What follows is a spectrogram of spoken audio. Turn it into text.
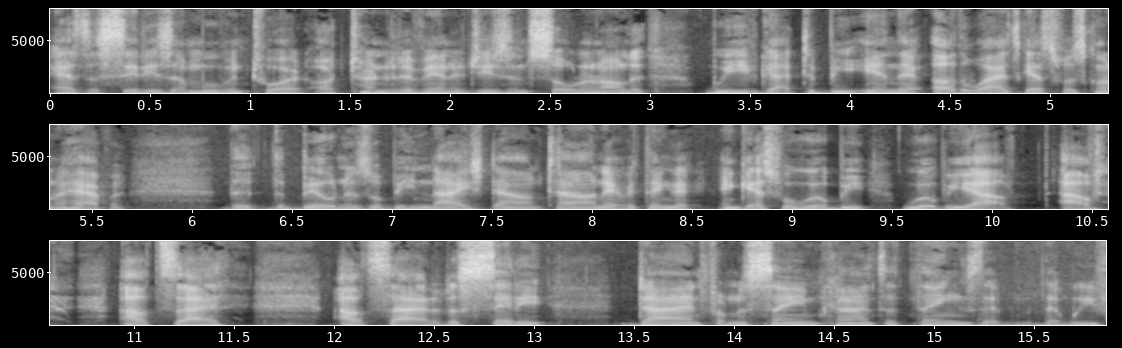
as the cities are moving toward alternative energies and solar and all this, we've got to be in there. Otherwise, guess what's going to happen? The, the buildings will be nice downtown, everything. And guess what we'll be? We'll be out, out outside, outside of the city dying from the same kinds of things that, that we've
